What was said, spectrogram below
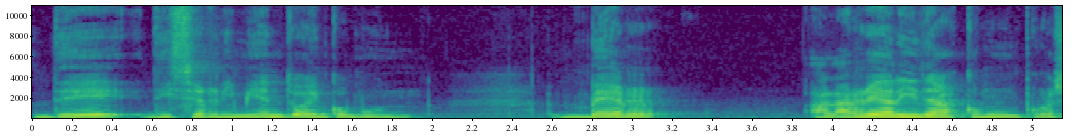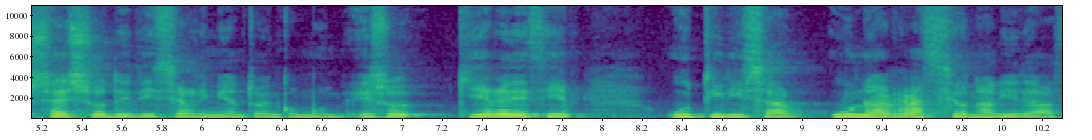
de discernimiento en común. Ver a la realidad como un proceso de discernimiento en común. Eso quiere decir utilizar una racionalidad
